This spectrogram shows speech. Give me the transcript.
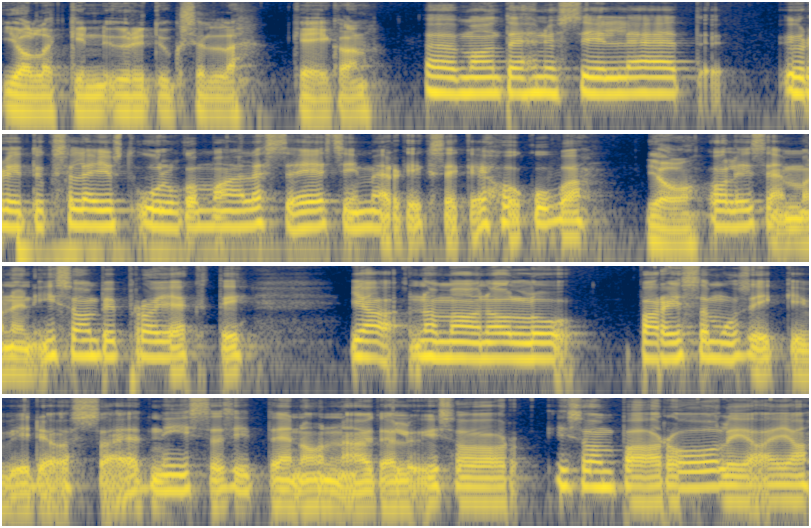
jollekin yrityksellä keikan? Öö, mä oon tehnyt silleen, että yritykselle just ulkomaille se esimerkiksi se kehokuva Joo. oli semmoinen isompi projekti. Ja no mä oon ollut parissa musiikkivideossa, että niissä sitten on näytellyt iso, isompaa roolia ja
